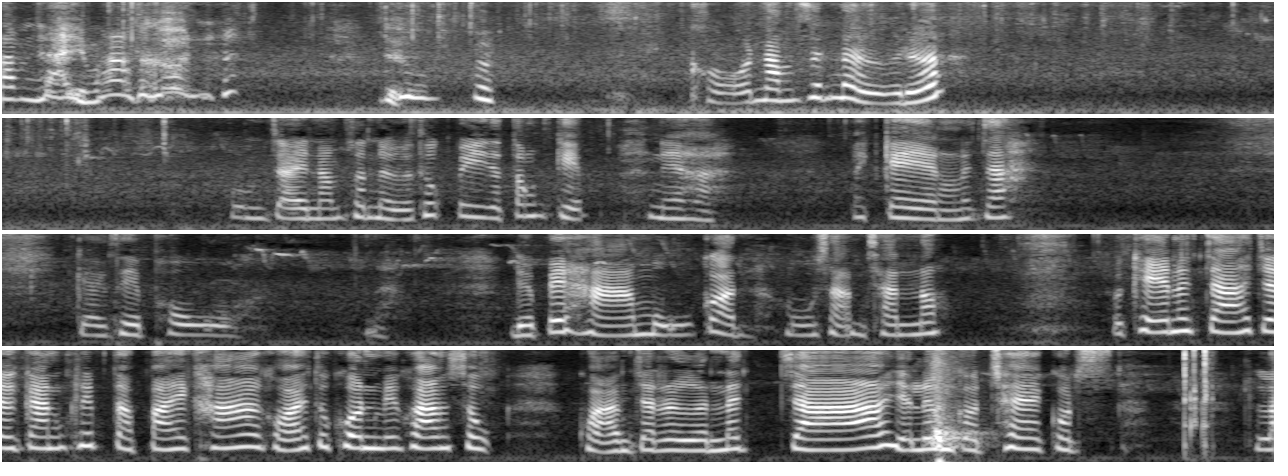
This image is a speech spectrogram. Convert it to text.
ลำใหญ่มากทุกคน ดู ขอนำเสนอเด้อภูมิใจนำเสนอทุกปีจะต้องเก็บเนี่ยค่ะ ไปแกงนะจ๊ะ แกงเทโพนะเดี๋ยวไปหาหมูก่อน หมูสามชั้นเนาะ โอเคนะจ๊ะ เจอกันคลิปต่อไปค่ะ ขอให้ทุกคนมีความสุข ความเจริญนะจ๊ะ อย่าลืมกดแชร์ กดไล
